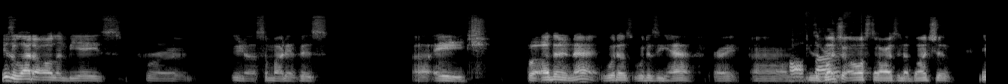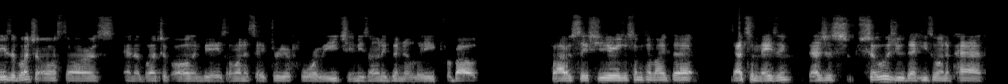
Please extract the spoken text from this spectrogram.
He has a lot of All NBAs for you know somebody of his uh, age. But other than that, what else? What does he have? Right? Um, he's a bunch of All-Stars? And a bunch of. He's a bunch of All Stars and a bunch of All NBAs. I want to say three or four of each, and he's only been in the league for about five or six years or something like that. That's amazing. That just shows you that he's on a path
